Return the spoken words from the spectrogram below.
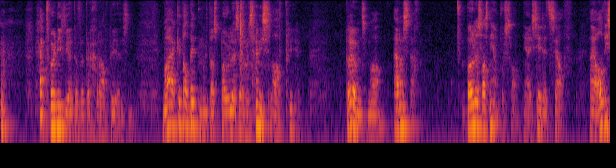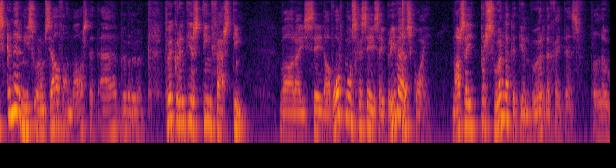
ek wou nie weet of dit 'n grapie is nie. Maar ek het altyd moed as Paulus ons aan die slaap preek. Trouwens, maar ernstig. Paulus was nie imposant nie. Hy sê dit self. Hy haal die skindernuus oor homself aan. Waar's dit? Uh 2 Korintiërs 10 vers 10 waar hy sê daar word mos gesê sy briewe is kwaai maar sy persoonlike teenwoordigheid is flou.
